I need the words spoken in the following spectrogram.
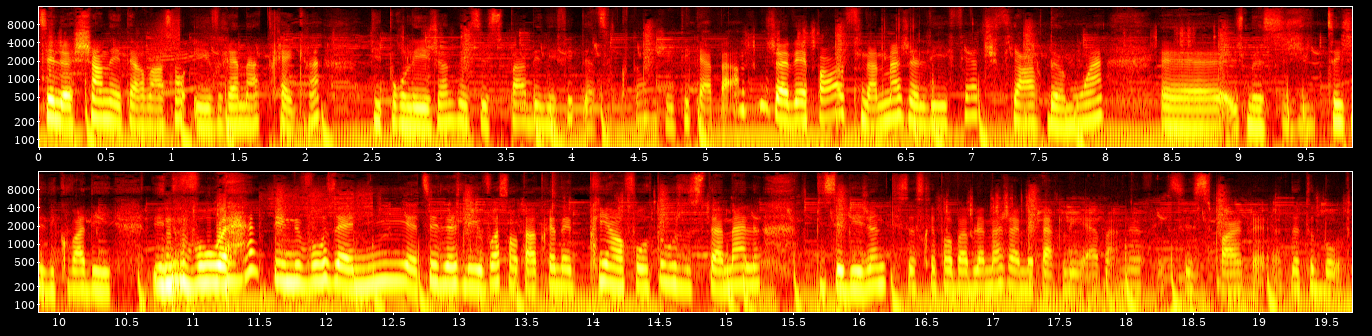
sais, le champ d'intervention est vraiment très grand, puis pour les jeunes, ben, c'est super bénéfique de dire, j'ai été capable, j'avais peur, finalement, je l'ai fait, je suis fière de moi. Euh, je me j'ai découvert des, nouveaux, des nouveaux amis, tu sais, là, je les vois, sont en train d'être pris en photo, justement, puis c'est des jeunes qui se seraient probablement jamais parlé avant, c'est super euh, de toute beauté.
